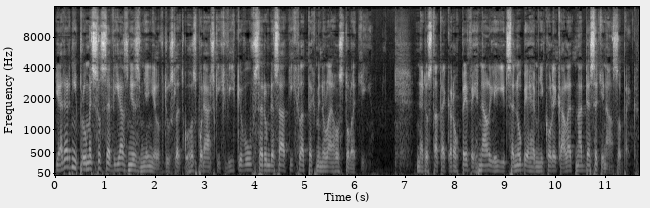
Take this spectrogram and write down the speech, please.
Jaderný průmysl se výrazně změnil v důsledku hospodářských výkyvů v 70. letech minulého století. Nedostatek ropy vyhnal její cenu během několika let na desetinásobek.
